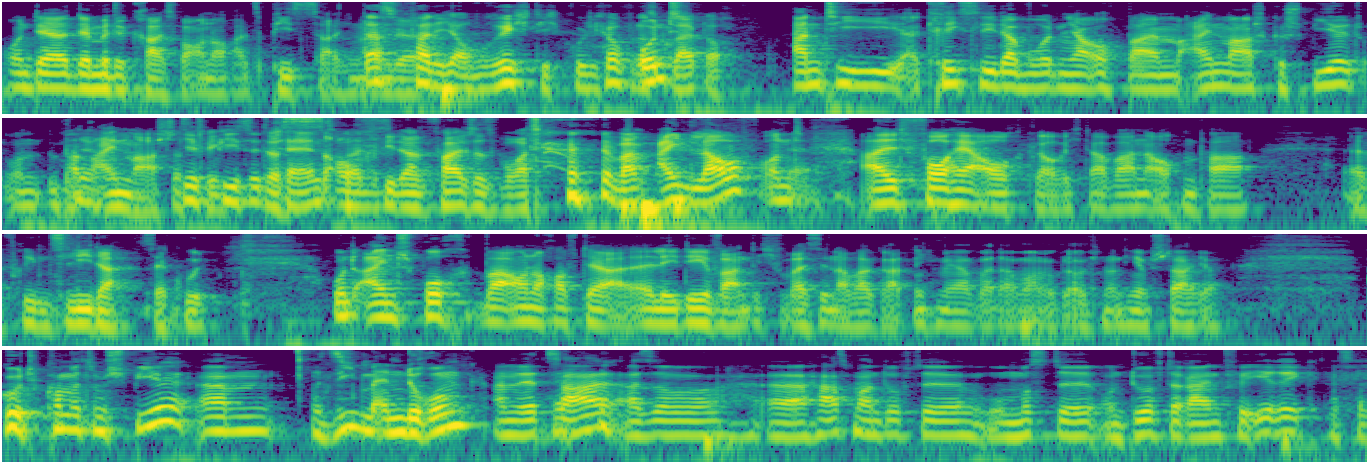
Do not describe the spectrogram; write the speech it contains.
und der, der Mittelkreis war auch noch als Peace-Zeichen. Das fand ich auch richtig cool. Ich hoffe, das Und- bleibt auch. Anti-Kriegslieder wurden ja auch beim Einmarsch gespielt und beim Ja. Einmarsch, das, klingt, das ist auch wieder ein falsches Wort. beim Einlauf und halt vorher auch, glaube ich. Da waren auch ein paar äh, Friedenslieder, sehr cool. Und ein Spruch war auch noch auf der LED-Wand, ich weiß den aber gerade nicht mehr, weil da waren wir, glaube ich, noch nicht im Stadion. Gut, kommen wir zum Spiel. Ähm, sieben Änderungen an der Zahl. Also äh, Haasmann durfte, musste und durfte rein für Erik. Ja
